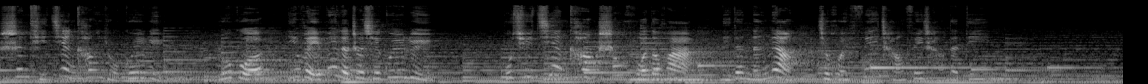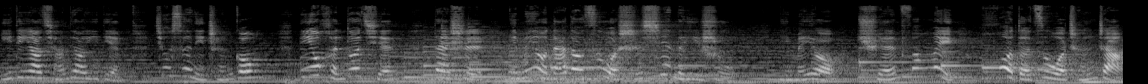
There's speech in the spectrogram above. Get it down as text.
身体健康有规律。如果你违背了这些规律，不去健康生活的话，你的能量就会非常非常的低。一定要强调一点：就算你成功，你有很多钱，但是你没有达到自我实现的艺术，你没有全方位获得自我成长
